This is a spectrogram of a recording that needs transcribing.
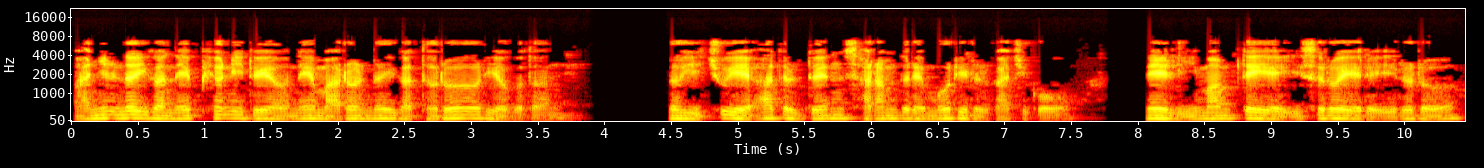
만일 너희가 내 편이 되어 내 말을 너희가 들으려거든 너희 주의 아들 된 사람들의 머리를 가지고 내일 이맘때에 이스라엘에 이르러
